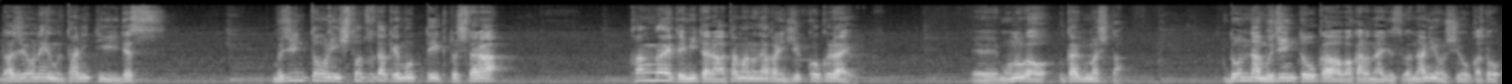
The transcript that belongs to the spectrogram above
ラジオネームタニティです。無人島に一つだけ持っていくとしたら考えてみたら頭の中に10個くらい、えーものが浮かびました。どんな無人島かはわからないですが何をしようかと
